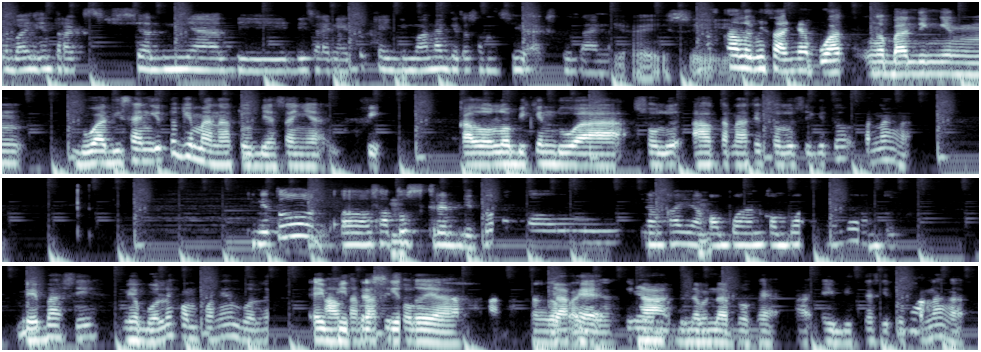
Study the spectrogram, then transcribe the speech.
cobain interactionnya di desainnya itu kayak gimana gitu sama si UX designer. Yeah, Kalau misalnya buat ngebandingin dua desain gitu gimana tuh biasanya, Vi? Kalau lo bikin dua solu alternatif solusi gitu pernah nggak? Ini tuh uh, satu hmm. screen gitu atau yang kayak hmm. komponen-komponen itu untuk? Bebas sih, ya boleh komponen boleh. A/B test gitu ya. Anggap ya, kayak, aja. Ya benar-benar tuh kayak A/B test itu oh. pernah nggak?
